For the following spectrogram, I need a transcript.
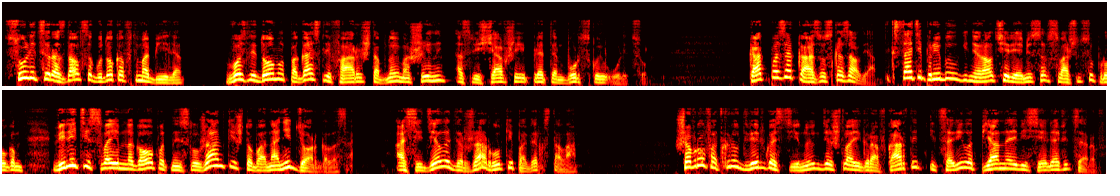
С улицы раздался гудок автомобиля. Возле дома погасли фары штабной машины, освещавшие Плетенбургскую улицу. «Как по заказу», — сказал я. «Кстати, прибыл генерал Черемисов с вашим супругом. Велите своей многоопытной служанке, чтобы она не дергалась» а сидела, держа руки поверх стола. Шавров открыл дверь в гостиную, где шла игра в карты и царило пьяное веселье офицеров,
